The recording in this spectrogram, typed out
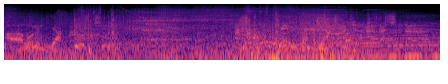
바보는 약도 없지. 열받게 하지 마라. 나간다.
